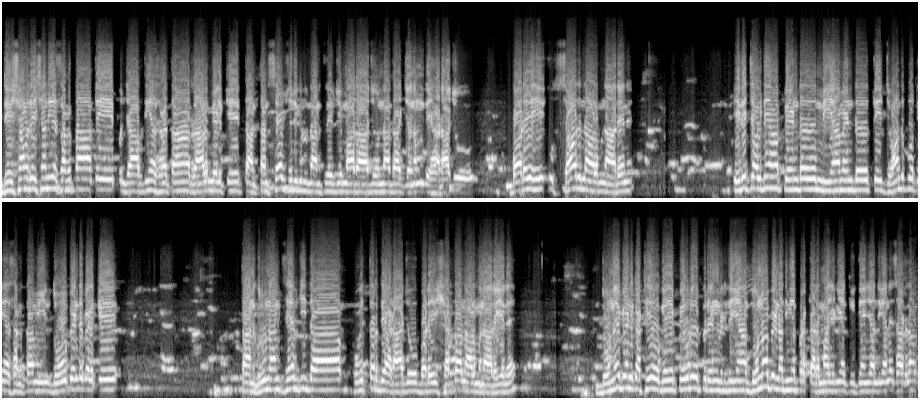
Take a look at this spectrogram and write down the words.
ਦੇਸ਼ਾਂ ਵਿਦੇਸ਼ਾਂ ਦੀਆਂ ਸੰਗਤਾਂ ਤੇ ਪੰਜਾਬ ਦੀਆਂ ਸੰਗਤਾਂ ਰਲ ਮਿਲ ਕੇ ਧੰਨ ਧੰਨ ਸਾਹਿਬ ਸ੍ਰੀ ਗੁਰੂ ਨਾਨਕ ਦੇਵ ਜੀ ਮਹਾਰਾਜ, ਉਹਨਾਂ ਦਾ ਜਨਮ ਦਿਹਾੜਾ ਜੋ ਬੜੇ ਹੀ ਉਤਸ਼ਾਹ ਦੇ ਨਾਲ ਮਨਾ ਰਹੇ ਨੇ। ਇਹਦੇ ਚਲਦਿਆਂ ਪਿੰਡ ਮੀਆਂਵਿੰਡ ਤੇ ਜਵੰਦਪੁਰ ਦੀਆਂ ਸੰਗਤਾਂ ਵੀ, ਦੋ ਪਿੰਡ ਮਿਲ ਕੇ ਧੰਨ ਗੁਰੂ ਨਾਨਕ ਸਾਹਿਬ ਜੀ ਦਾ ਪਵਿੱਤਰ ਦਿਹਾੜਾ ਜੋ ਬੜੇ ਸ਼ਰਧਾ ਨਾਲ ਮਨਾ ਰਹੇ ਨੇ। ਦੋਨੇ ਪਿੰਡ ਇਕੱਠੇ ਹੋ ਗਏ ਪਿਉਰੇ ਪਿੰਡ ਦੀਆਂ ਦੋਨਾਂ ਪਿੰਡਾਂ ਦੀਆਂ ਪ੍ਰਕਰਮਾਂ ਜਿਹੜੀਆਂ ਕੀਤੀਆਂ ਜਾਂਦੀਆਂ ਨੇ ਸਾਡੇ ਨਾਲ।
